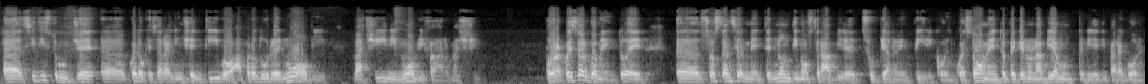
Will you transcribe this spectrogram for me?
eh, si distrugge eh, quello che sarà l'incentivo a produrre nuovi vaccini, nuovi farmaci. Ora, questo argomento è eh, sostanzialmente non dimostrabile sul piano empirico in questo momento perché non abbiamo un termine di paragone.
